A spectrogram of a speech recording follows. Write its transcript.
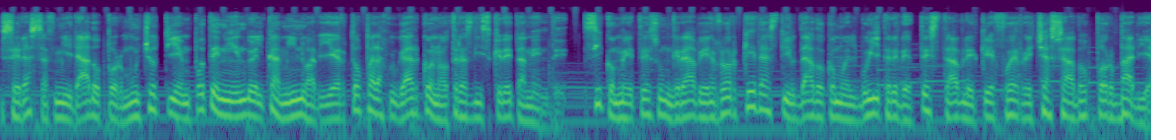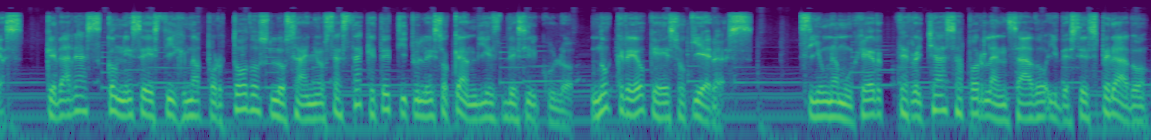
serás admirado por mucho tiempo teniendo el camino abierto para jugar con otras discretamente. Si cometes un grave error quedas tildado como el buitre detestable que fue rechazado por varias. Quedarás con ese estigma por todos los años hasta que te titules o cambies de círculo. No creo que eso quieras. Si una mujer te rechaza por lanzado y desesperado,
